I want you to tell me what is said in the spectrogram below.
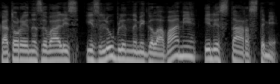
которые назывались излюбленными головами или старостами,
